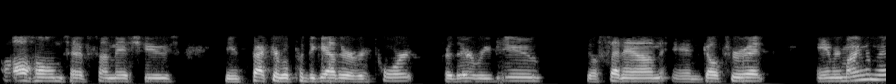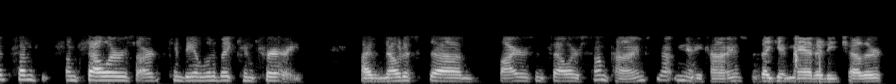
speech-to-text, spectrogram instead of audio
All homes have some issues. The inspector will put together a report for their review. They'll sit down and go through it and remind them that some some sellers are can be a little bit contrary. I've noticed um, buyers and sellers sometimes, not many times, but they get mad at each other,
